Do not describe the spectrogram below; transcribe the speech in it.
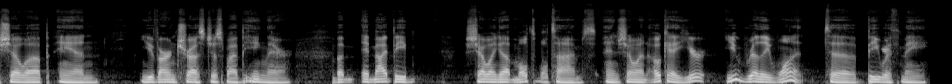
show up and you've earned trust just by being there. But it might be showing up multiple times and showing, okay, you're you really want to be with me,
